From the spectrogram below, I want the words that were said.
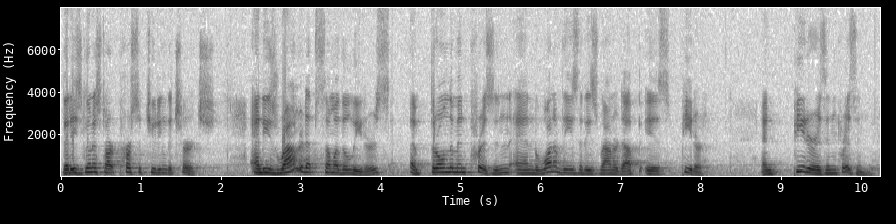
that he's going to start persecuting the church. And he's rounded up some of the leaders and thrown them in prison. And one of these that he's rounded up is Peter. And Peter is in prison.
